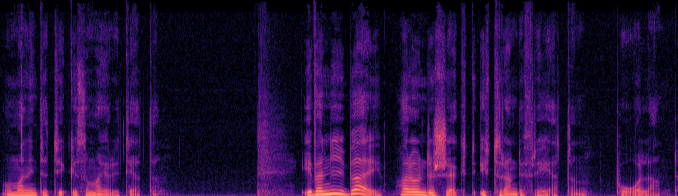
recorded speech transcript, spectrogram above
om man inte tycker som majoriteten. Eva Nyberg har undersökt yttrandefriheten på Åland.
